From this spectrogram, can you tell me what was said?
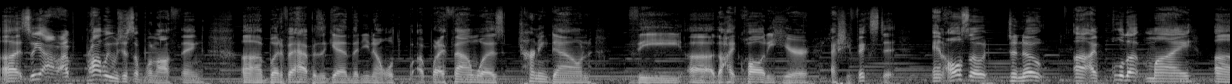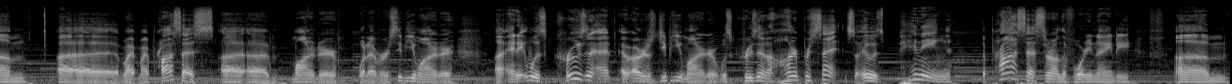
uh, so yeah, I probably was just a one-off thing. Uh, but if it happens again, then you know, what I found was turning down the uh, the high quality here actually fixed it. And also to note, uh, I pulled up my um, uh, my, my process uh, uh, monitor, whatever, CPU monitor, uh, and it was cruising at, or GPU monitor was cruising at 100%. So it was pinning the processor on the 4090, um,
